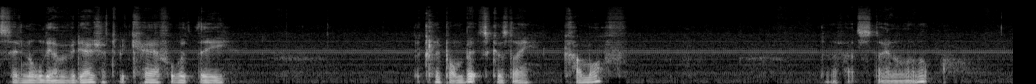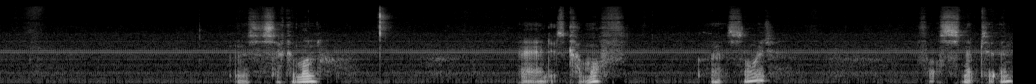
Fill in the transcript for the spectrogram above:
said in all the other videos, you have to be careful with the the clip-on bits because they come off. Don't know if that's staying on or not. There's the second one. And it's come off that side. Thought I snapped it then.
